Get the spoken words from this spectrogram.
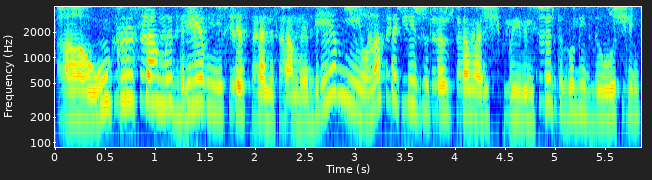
а, укры самые древние, все стали самые древние, и у нас такие же тоже товарищи появились. Все это выглядело очень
